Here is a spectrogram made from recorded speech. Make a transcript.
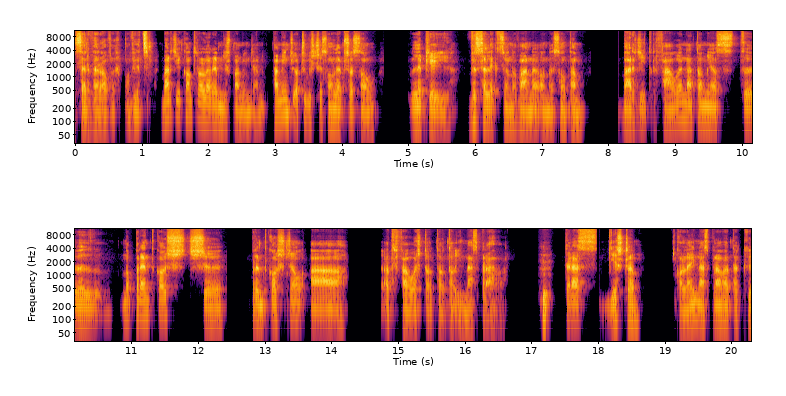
serwerowych, powiedzmy. Bardziej kontrolerem niż pamięciami. Pamięci oczywiście są lepsze, są lepiej wyselekcjonowane, one są tam bardziej trwałe, natomiast e, no, prędkość e, prędkością, a, a trwałość to, to, to inna sprawa. Teraz jeszcze kolejna sprawa, tak e,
